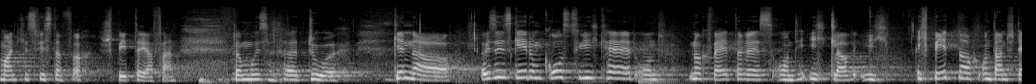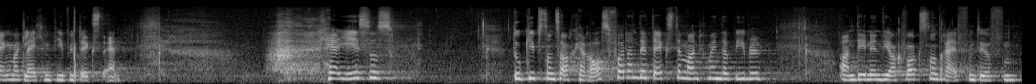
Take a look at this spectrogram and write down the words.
manches wirst du einfach später erfahren. Da muss er durch. Genau. Also es geht um Großzügigkeit und noch weiteres und ich glaube, ich ich bete noch und dann steigen wir gleich im Bibeltext ein. Herr Jesus, du gibst uns auch herausfordernde Texte manchmal in der Bibel, an denen wir auch wachsen und reifen dürfen.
